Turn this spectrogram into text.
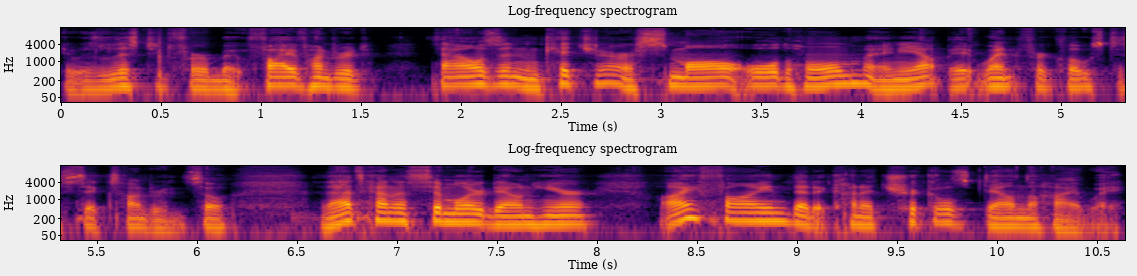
it was listed for about 500 thousand in Kitchener, a small old home, and yep, it went for close to six hundred. So that's kind of similar down here. I find that it kind of trickles down the highway.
